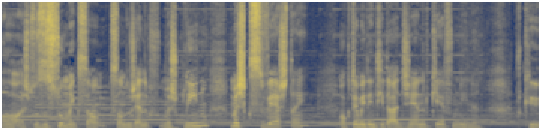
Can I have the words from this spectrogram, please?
oh, as pessoas assumem que são, que são do género masculino, mas que se vestem ou que têm uma identidade de género que é feminina. Porque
